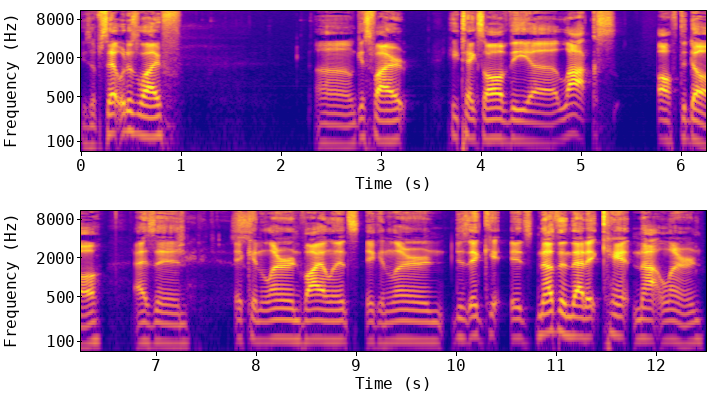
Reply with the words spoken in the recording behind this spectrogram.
He's upset with his life. Um, gets fired. He takes all of the uh, locks off the doll, as in it can learn violence. It can learn. Just it. Can, it's nothing that it can't not learn.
